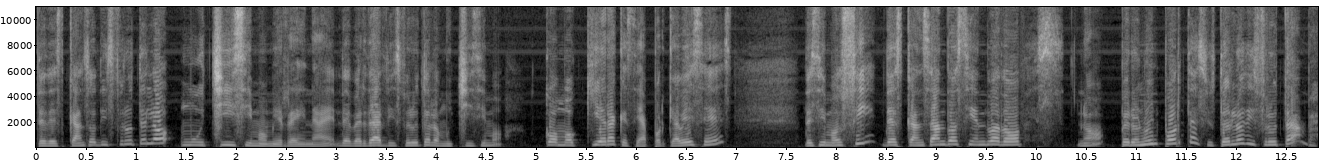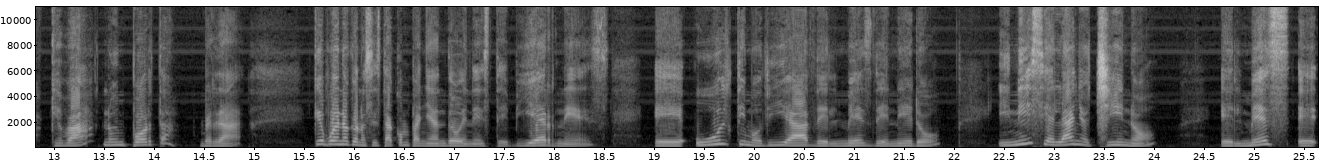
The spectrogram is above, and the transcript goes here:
de descanso. Disfrútelo muchísimo, mi reina, ¿eh? De verdad, disfrútelo muchísimo, como quiera que sea, porque a veces decimos, sí, descansando haciendo adobes, ¿no? Pero no importa, si usted lo disfruta, ¿qué va? No importa, ¿verdad? Qué bueno que nos está acompañando en este viernes, eh, último día del mes de enero. Inicia el año chino. El mes, eh,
